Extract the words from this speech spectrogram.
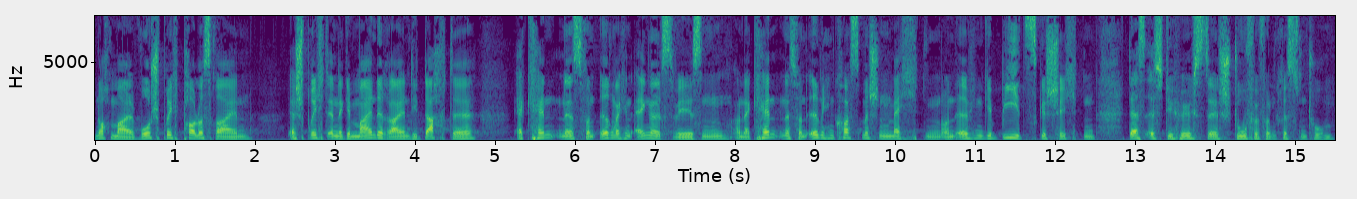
Nochmal, wo spricht Paulus rein? Er spricht in eine Gemeinde rein, die dachte, Erkenntnis von irgendwelchen Engelswesen und Erkenntnis von irgendwelchen kosmischen Mächten und irgendwelchen Gebietsgeschichten, das ist die höchste Stufe von Christentum.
